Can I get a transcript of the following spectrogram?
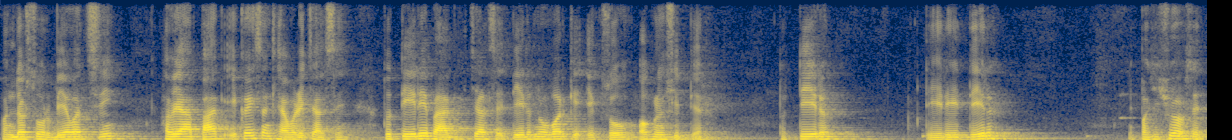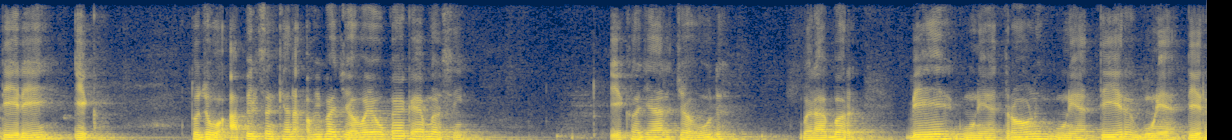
પંદર સોળ બે વધશે હવે આ ભાગ એ કઈ સંખ્યા વડે ચાલશે? તો તેરે ભાગ ચાલશે. તેરનો વર્ગ એકસો ઓગણસિત્તેર. તો તેર, તેરે તેર. પછી શું આવશે? તેરે એક. તો જુઓ, આપેલ સંખ્યાના અવિભાજ્ય અવયવો કયા કયા મળશે? એક હજાર ચૌદ બરાબર. બે ગુણ્યા ત્રણ ગુણ્યા તેર ગુણ્યા તેર.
